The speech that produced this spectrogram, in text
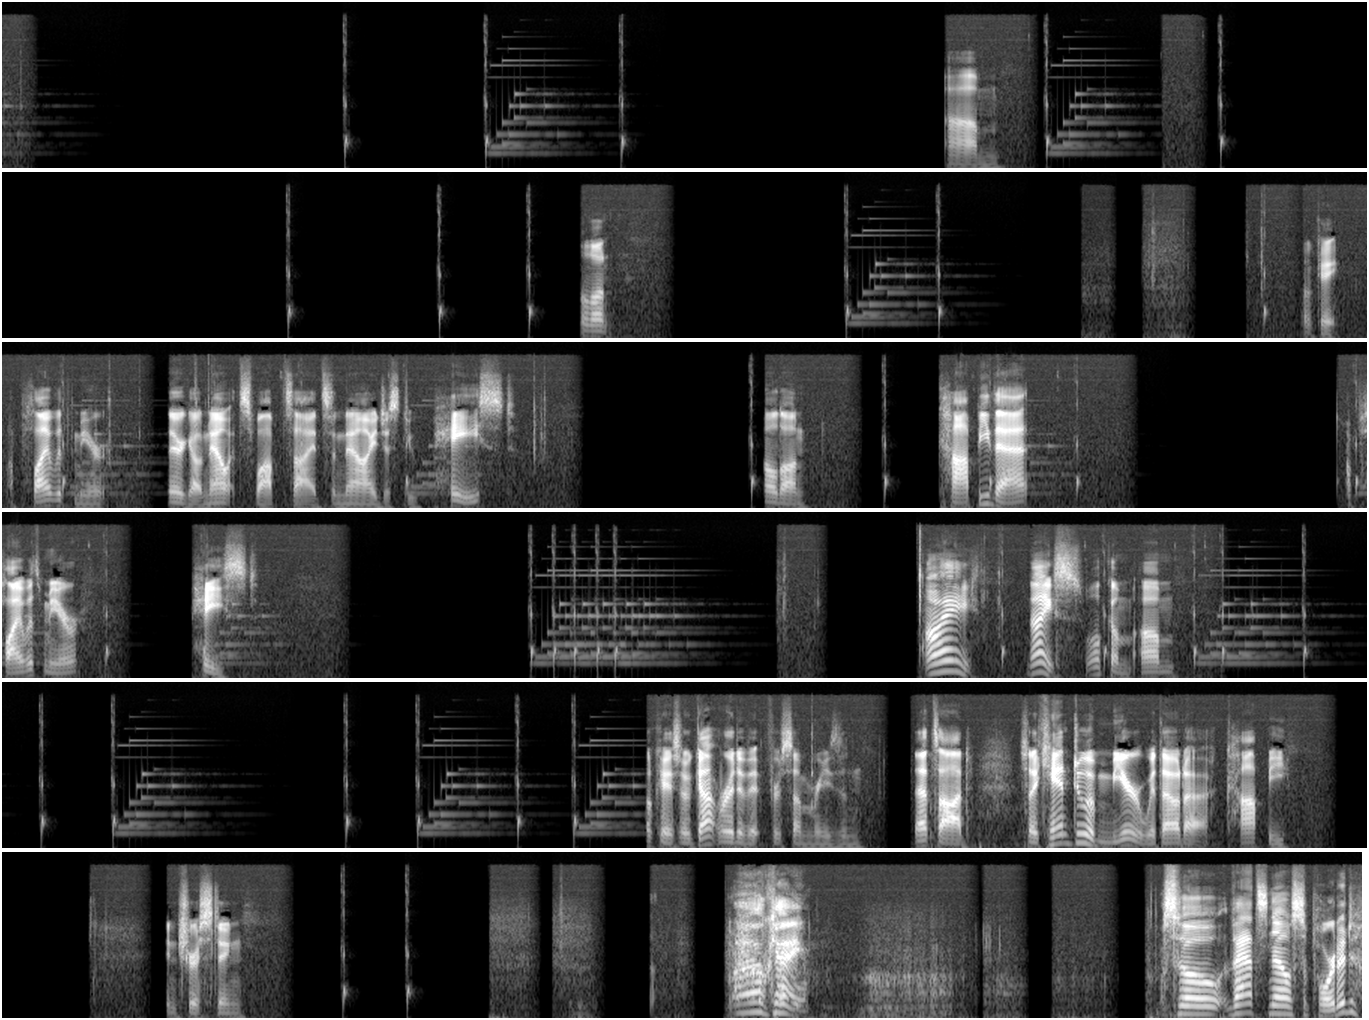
Um, Hold on. Okay, apply with mirror. There we go, now it's swapped sides, so now I just do paste. Hold on. Copy that. Apply with mirror. Paste. Oh, hey! Nice! Welcome. Um, Okay, so it got rid of it for some reason. That's odd. So I can't do a mirror without a copy. Interesting. Okay. So that's now supported.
